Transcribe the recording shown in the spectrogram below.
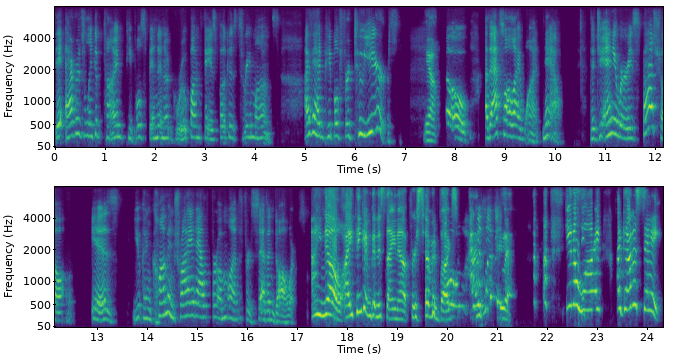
The average length of time people spend in a group on Facebook is three months. I've had people for two years. Yeah. So uh, that's all I want. Now, the January special is you can come and try it out for a month for seven dollars. I know. I think I'm going to sign up for seven bucks. Oh, I would love it. you know why? I gotta say,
